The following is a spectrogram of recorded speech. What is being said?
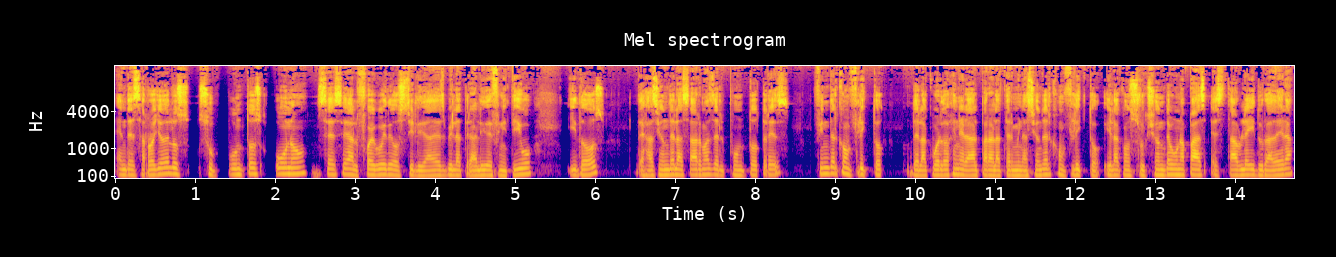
en desarrollo de los subpuntos 1, cese al fuego y de hostilidades bilateral y definitivo, y 2, dejación de las armas del punto 3, fin del conflicto, del Acuerdo General para la Terminación del Conflicto y la Construcción de una Paz Estable y Duradera,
